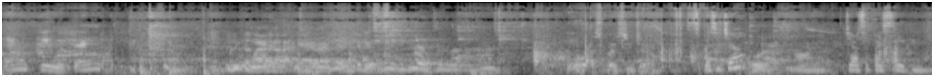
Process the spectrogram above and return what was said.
แตงกิ่วแตงมันหัวเลยอะยายว่าแตงกิ่ว Oh, spicy gel. Spicy gel อ๋อ gel spicy ขึ้นมา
